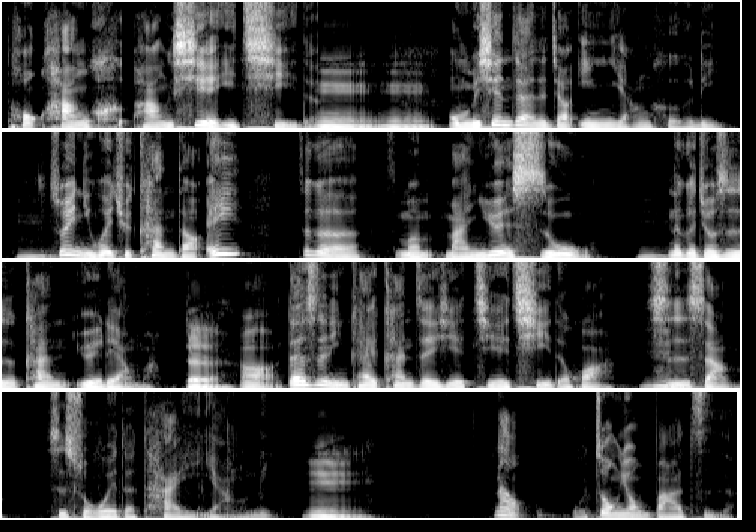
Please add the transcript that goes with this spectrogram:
通航航泄一气的。嗯嗯。我们现在的叫阴阳合力，嗯。所以你会去看到，哎，这个什么满月十五，嗯，那个就是看月亮嘛，对，啊，但是你可以看这些节气的话，嗯事实上是所谓的太阳历。嗯。那我重用八字啊，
